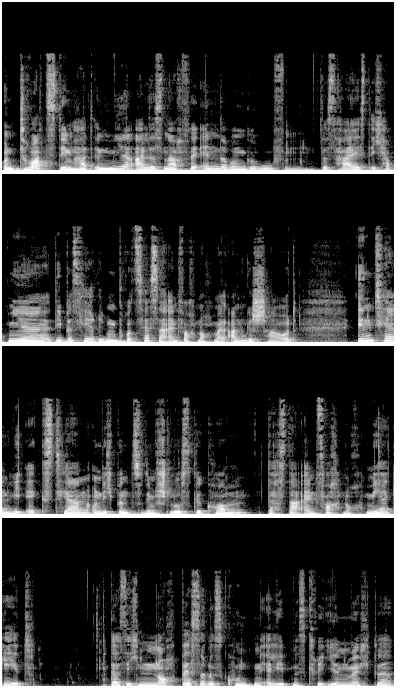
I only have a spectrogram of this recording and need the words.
Und trotzdem hat in mir alles nach Veränderung gerufen. Das heißt, ich habe mir die bisherigen Prozesse einfach nochmal angeschaut, intern wie extern, und ich bin zu dem Schluss gekommen, dass da einfach noch mehr geht. Dass ich ein noch besseres Kundenerlebnis kreieren möchte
